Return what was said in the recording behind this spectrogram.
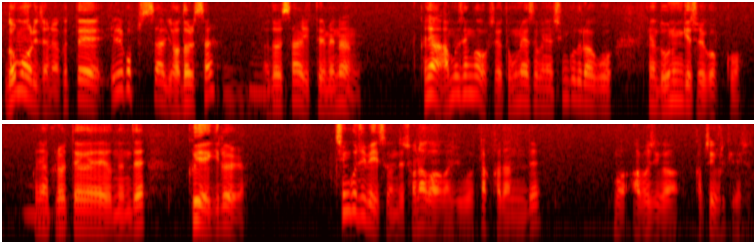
너무 어리잖아요. 그때 일곱 살 여덟 살 음. 여덟 살 이때면은 그냥 아무 생각 없어요. 동네에서 그냥 친구들하고 그냥 노는 게 즐겁고 그냥 그럴 때였는데 그 얘기를 친구 집에 있었는데 전화가 와가지고 딱 받았는데 뭐 아버지가 갑자기 그렇게 되셨대.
